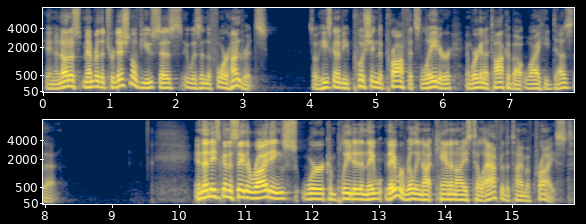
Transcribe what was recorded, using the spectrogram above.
Okay, now notice, remember the traditional view says it was in the 400s. So he's going to be pushing the prophets later, and we're going to talk about why he does that. And then he's going to say the writings were completed and they, they were really not canonized till after the time of Christ,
